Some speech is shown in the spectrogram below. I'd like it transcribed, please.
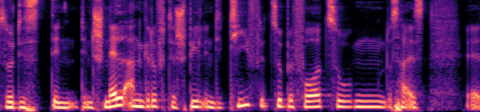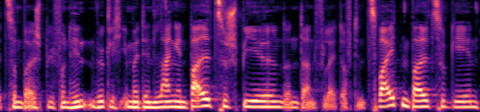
so dies, den, den Schnellangriff, das Spiel in die Tiefe zu bevorzugen. Das heißt, äh, zum Beispiel von hinten wirklich immer den langen Ball zu spielen und dann vielleicht auf den zweiten Ball zu gehen.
